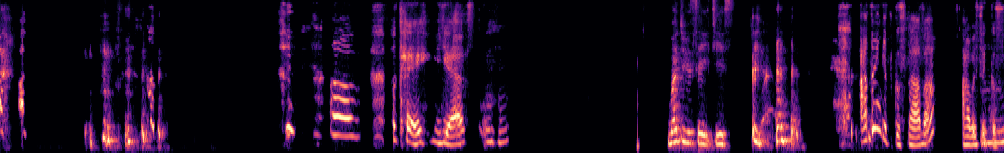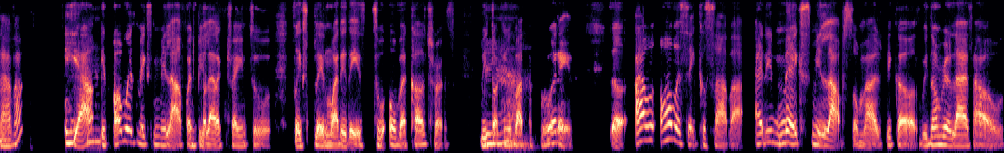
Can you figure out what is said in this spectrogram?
um, okay, yes. Mm-hmm. What do you say it is? I think it's cassava. I would say mm-hmm. cassava. Yeah, it always makes me laugh when people are like trying to to explain what it is to other cultures. We're yeah. talking about the fruit. So I will always say cassava, and it makes me laugh so much because we don't realize how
